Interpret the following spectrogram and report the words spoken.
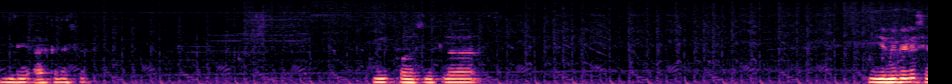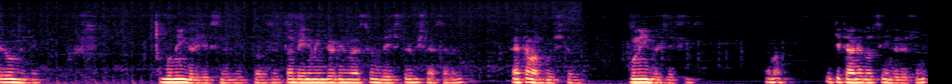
Bir de arkadaşlar büyük olasılıkla bu 21'li seri olmayacak. Bunu indireceksiniz büyük olasılıkla. Benim indirdiğim versiyonu değiştirmişler sanırım. He tamam bu işte bu. Bunu indireceksiniz. Tamam. İki tane dosya indiriyorsunuz.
